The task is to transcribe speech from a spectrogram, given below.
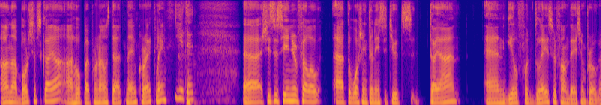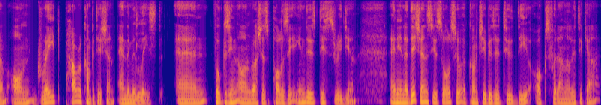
Anna Borshchevskaya. I hope I pronounced that name correctly. You did. Uh, she's a senior fellow at the Washington Institute's Diane and Guilford Glazer Foundation program on great power competition and the Middle East and focusing on Russia's policy in this, this region. And in addition, she's also a contributor to the Oxford Analytica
